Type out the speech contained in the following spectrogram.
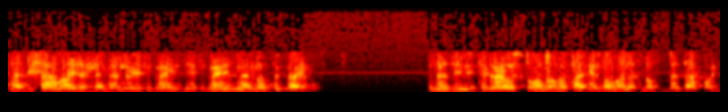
አዲስ አበባ አይደለም ያለው የትግራይ ህዝብ። የትግራይ ህዝብ ያለው ትግራይ ነው። ስለዚህ ትግራይ ውስጥ ሆነው መታገል ነው ማለት ነው። እንደዛ ከሆነ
